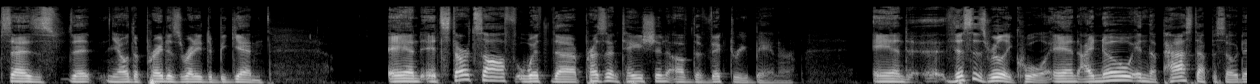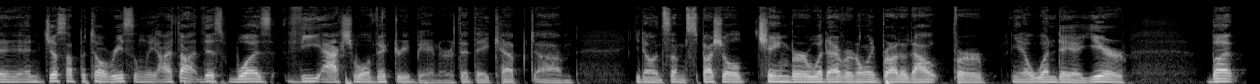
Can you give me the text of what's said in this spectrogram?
says that, you know, the parade is ready to begin. And it starts off with the presentation of the victory banner. And uh, this is really cool. And I know in the past episode, and, and, just up until recently, I thought this was the actual victory banner that they kept, um, you know, in some special chamber whatever, and only brought it out for, you know, one day a year. But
